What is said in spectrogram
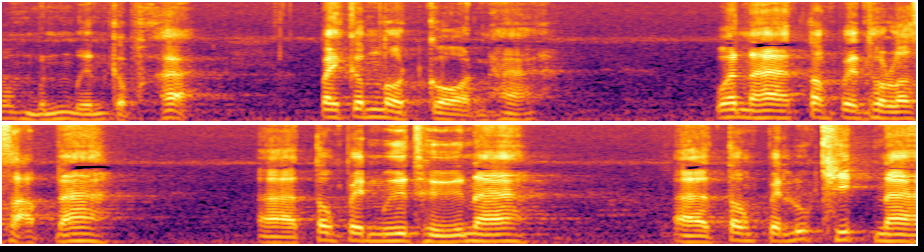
ก็เหมือนเหมือนกับว่า ไปกำหนดก่อนฮะว่านะต้องเป็นโทรศัพท์นะอ่าต้องเป็นมือถือนะอ่าต้องเป็นลูกคิดนะ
